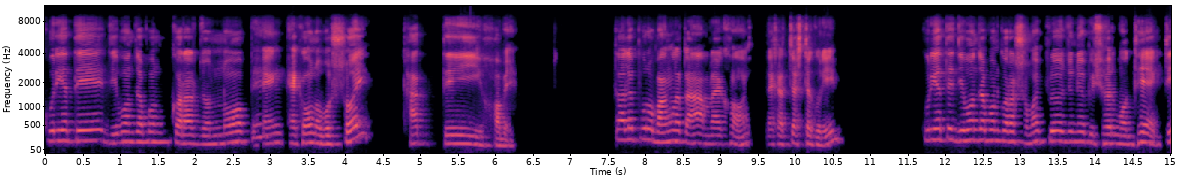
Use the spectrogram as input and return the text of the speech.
কোরিয়াতে জীবনযাপন করার জন্য ব্যাংক অ্যাকাউন্ট অবশ্যই থাকতেই হবে। তাহলে পুরো বাংলাটা আমরা এখন দেখার চেষ্টা করি। কোরিয়াতে জীবনযাপন করার সময় প্রয়োজনীয় বিষয়ের মধ্যে একটি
